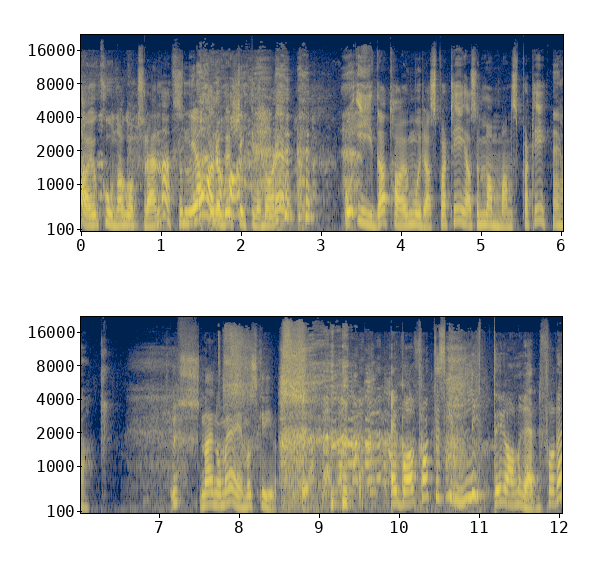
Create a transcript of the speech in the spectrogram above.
har jo kona gått fra henne. Så nå Ja, har hun det skikkelig dårlig. Og Ida tar jo moras parti, altså mammaens parti. Ja. Uff, nei, nå må jeg hjem og skrive. Jeg var faktisk litt redd for det.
